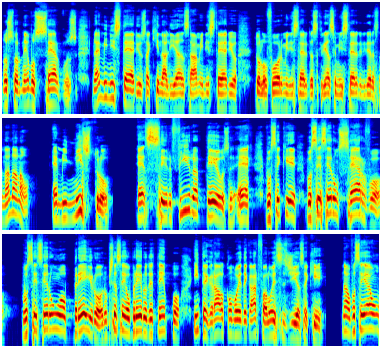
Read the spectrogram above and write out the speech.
nos tornemos servos. Não é ministérios aqui na aliança, há ministério do louvor, ministério das crianças, ministério da liderança. Não, não, não. É ministro é servir a Deus, é você que você ser um servo, você ser um obreiro, não precisa ser obreiro de tempo integral, como o Edgar falou esses dias aqui. Não, você é um,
